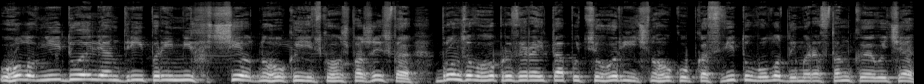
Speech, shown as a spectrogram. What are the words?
У головній дуелі Андрій переміг ще одного київського шпажиста, бронзового призера етапу цьогорічного Кубка світу Володимира Станкевича.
